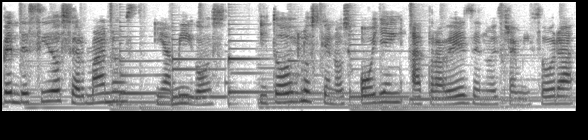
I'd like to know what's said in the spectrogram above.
Bendecidos hermanos y amigos y todos los que nos oyen a través de nuestra emisora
